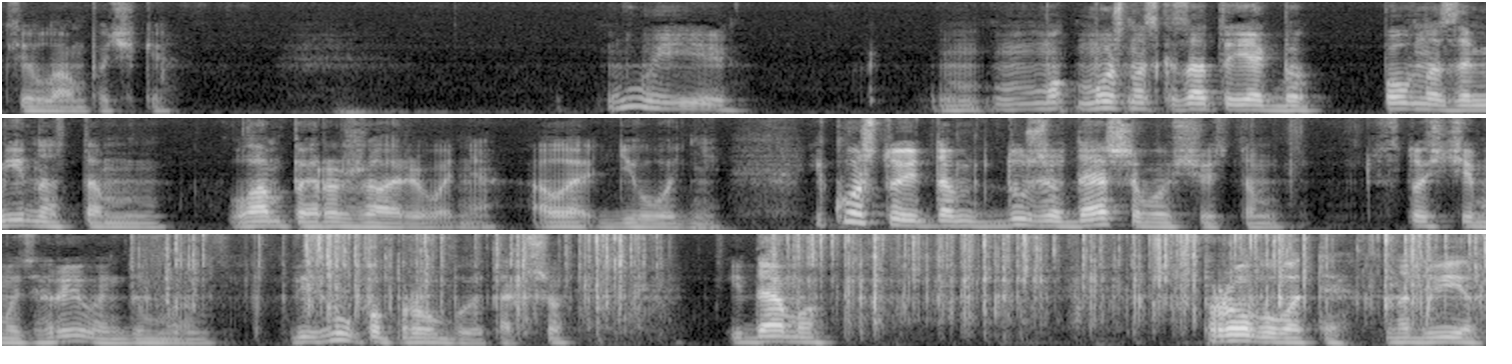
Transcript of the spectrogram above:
Ці лампочки. Ну і можна сказати, якби повна заміна там лампи розжарювання, але діодні. І коштують там дуже дешево, щось там 100 з чимось гривень. Думаю, візьму, попробую. Так що йдемо пробувати на двір.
